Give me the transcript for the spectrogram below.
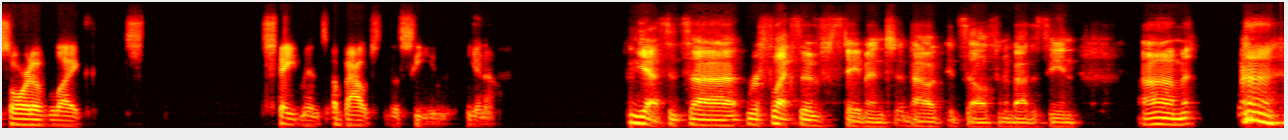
sort of like s- statement about the scene, you know. Yes, it's a reflexive statement about itself and about the scene. Um, yeah,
